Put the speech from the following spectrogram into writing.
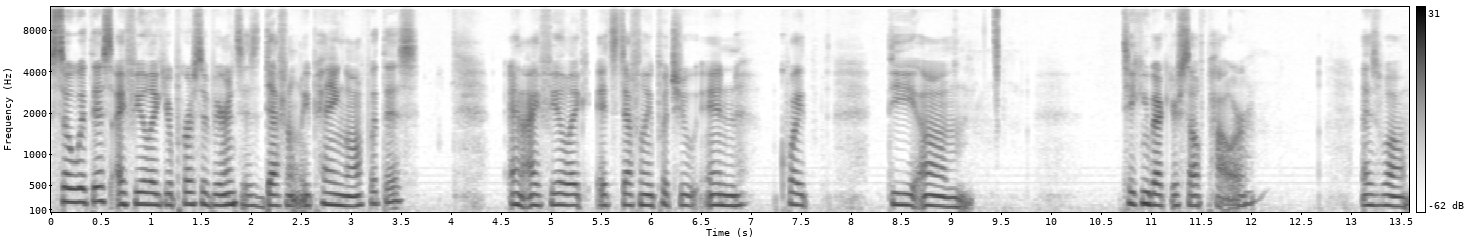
So with this, I feel like your perseverance is definitely paying off with this. And I feel like it's definitely put you in quite the um taking back your self power as well.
